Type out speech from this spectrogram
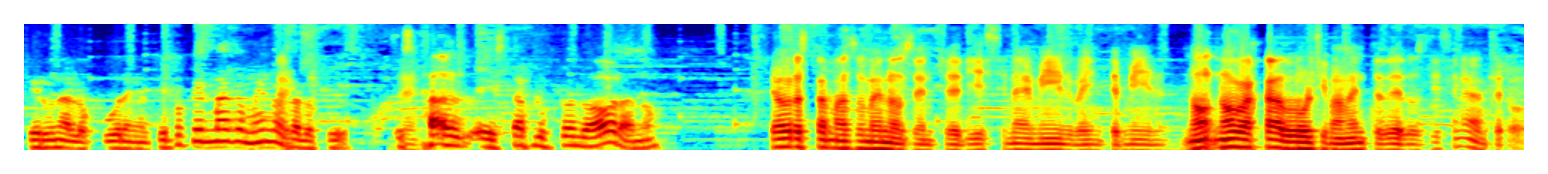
que era una locura en el tiempo, que es más o menos a lo que está, está fluctuando ahora, ¿no? Y ahora está más o menos entre 19.000, 20.000. No, no ha bajado últimamente de los 19, pero,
